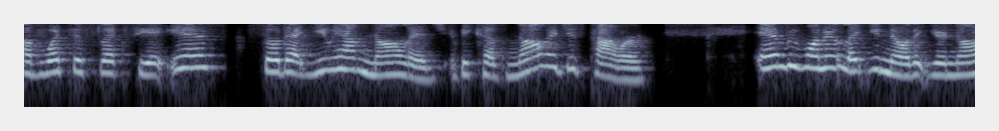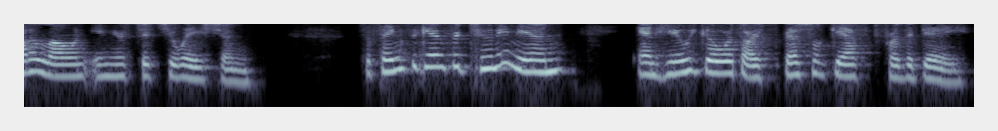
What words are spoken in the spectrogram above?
of what dyslexia is so that you have knowledge because knowledge is power. And we want to let you know that you're not alone in your situation. So thanks again for tuning in. And here we go with our special guest for the day.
